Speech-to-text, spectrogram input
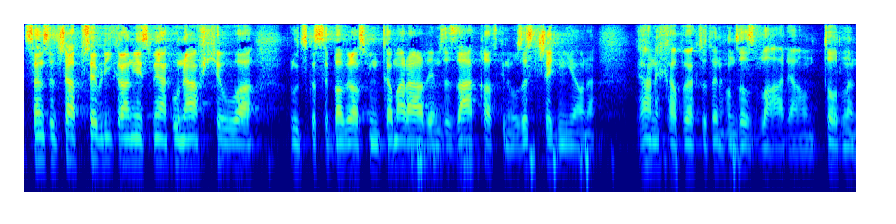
Jsem se třeba převlíkal, měli jsme nějakou návštěvu a Lucka se bavila s mým kamarádem ze základky nebo ze střední a ona, já nechápu, jak to ten Honza zvládá, on tohle,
